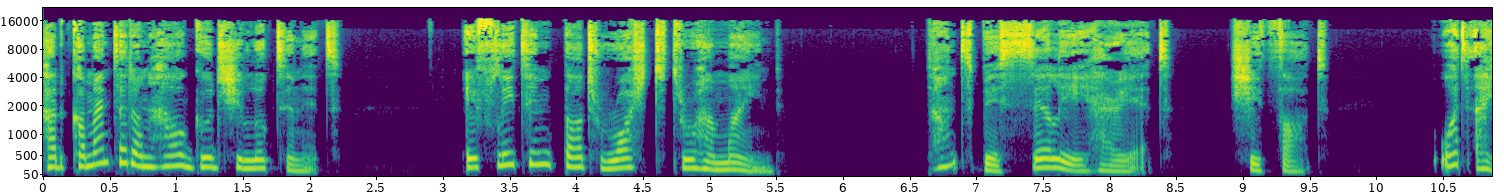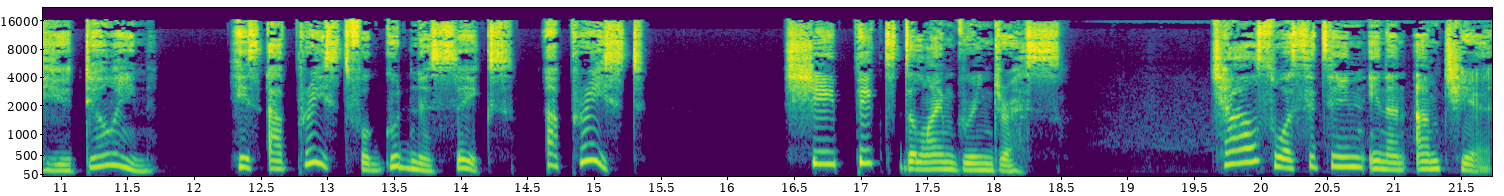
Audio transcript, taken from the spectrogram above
had commented on how good she looked in it. A fleeting thought rushed through her mind. Don't be silly, Harriet, she thought. What are you doing? He's a priest, for goodness sakes. A priest. She picked the lime green dress. Charles was sitting in an armchair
